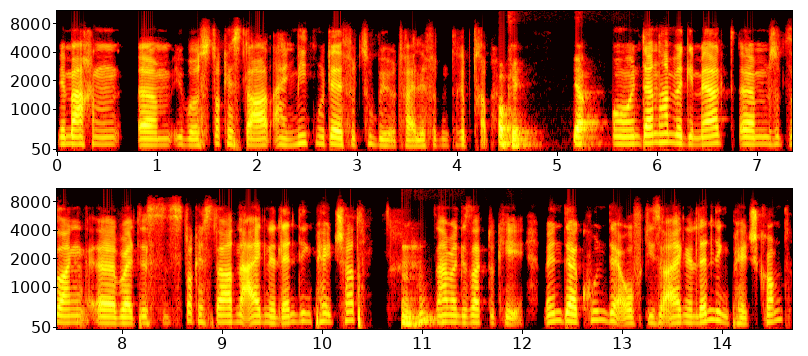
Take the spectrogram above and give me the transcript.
wir machen ähm, über Stockestart ein Mietmodell für Zubehörteile für den Triptrap. Okay. Ja. Und dann haben wir gemerkt, ähm, sozusagen, äh, weil das Stockestart eine eigene Landingpage hat, mhm. dann haben wir gesagt, okay, wenn der Kunde auf diese eigene Landingpage kommt,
